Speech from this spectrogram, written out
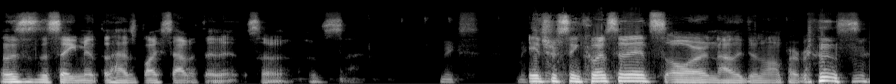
Now, this is the segment that has Black Sabbath in it, so it's makes, makes interesting much coincidence, or now they did it on purpose.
